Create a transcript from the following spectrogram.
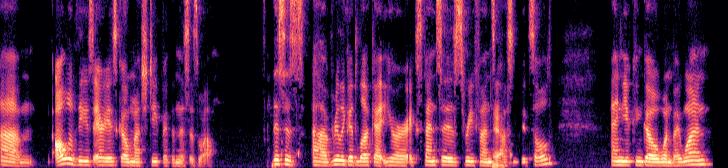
um, all of these areas go much deeper than this as well this is a really good look at your expenses, refunds, Yeah. cost of goods sold. And you can go one by one.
